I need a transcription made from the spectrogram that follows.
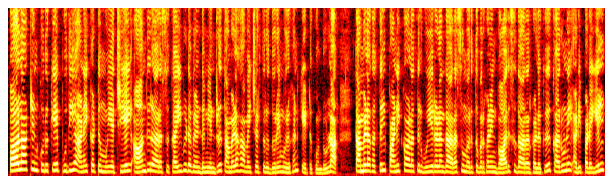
பாலாற்றின் குறுக்கே புதிய அணை கட்டும் முயற்சியை ஆந்திர அரசு கைவிட வேண்டும் என்று தமிழக அமைச்சர் திரு துரைமுருகன் கேட்டுக் கொண்டுள்ளார் தமிழகத்தில் பணிக்காலத்தில் உயிரிழந்த அரசு மருத்துவர்களின் வாரிசுதாரர்களுக்கு கருணை அடிப்படையில்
